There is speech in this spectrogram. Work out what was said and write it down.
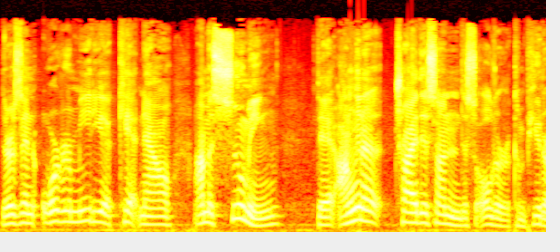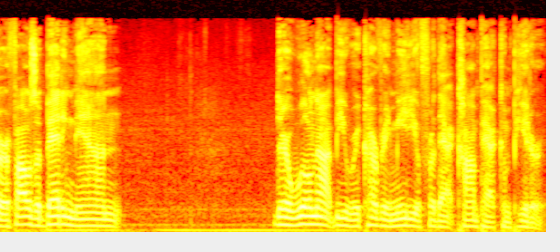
There's an order media kit. Now, I'm assuming that I'm going to try this on this older computer. If I was a betting man, there will not be recovery media for that Compaq computer.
